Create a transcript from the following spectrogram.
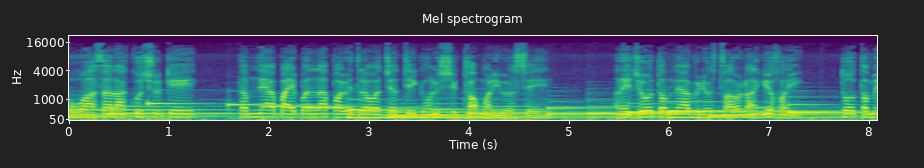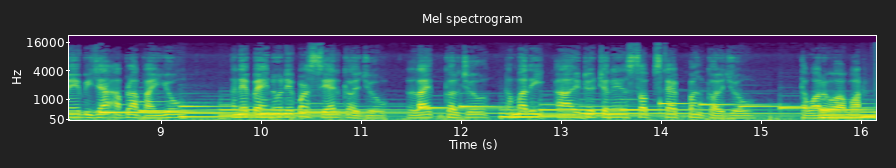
હું આશા રાખું છું કે તમને આ બાઇબલના પવિત્ર વચનથી ઘણું શીખવા મળ્યું હશે. અને જો તમને આ વીડિયો સારો લાગ્યો હોય, તો તમે બીજા આપણા ભાઈઓ અને બહેનોને પણ શેર કરજો, લાઈક કરજો, તમારી આ યુટ્યુબ ચેનલ સબસ્ક્રાઈબ પણ કરજો. તમારો આભાર.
